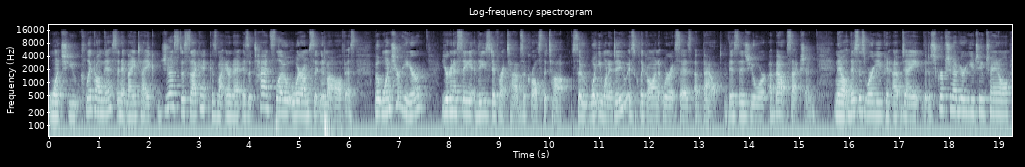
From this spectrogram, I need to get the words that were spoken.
Once you click on this, and it may take just a second because my internet is a tad slow where I'm sitting in my office. But once you're here, you're gonna see these different tabs across the top. So what you wanna do is click on where it says about. This is your about section. Now this is where you can update the description of your YouTube channel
